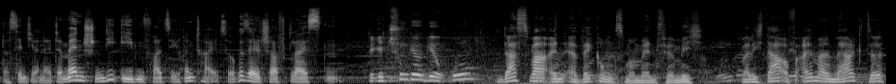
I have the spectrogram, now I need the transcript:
das sind ja nette Menschen, die ebenfalls ihren Teil zur Gesellschaft leisten. Das war ein Erweckungsmoment für mich, weil ich da auf einmal merkte,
